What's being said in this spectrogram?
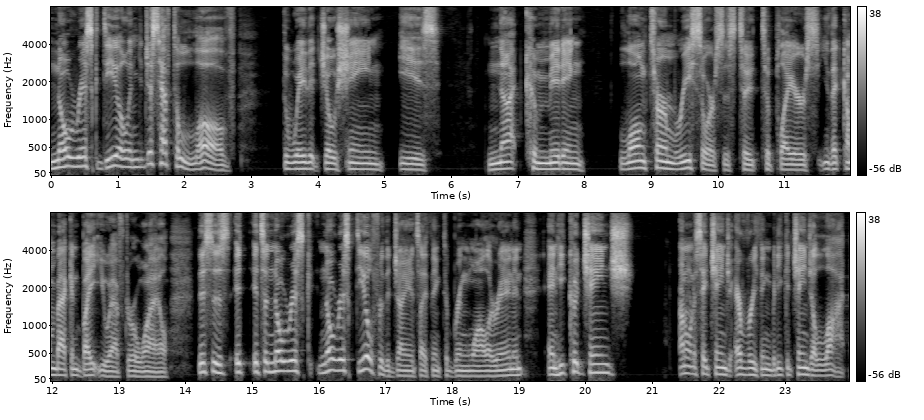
no risk deal, and you just have to love the way that Joe Schoen is not committing long-term resources to to players that come back and bite you after a while. This is it it's a no risk no risk deal for the Giants I think to bring Waller in and and he could change I don't want to say change everything but he could change a lot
